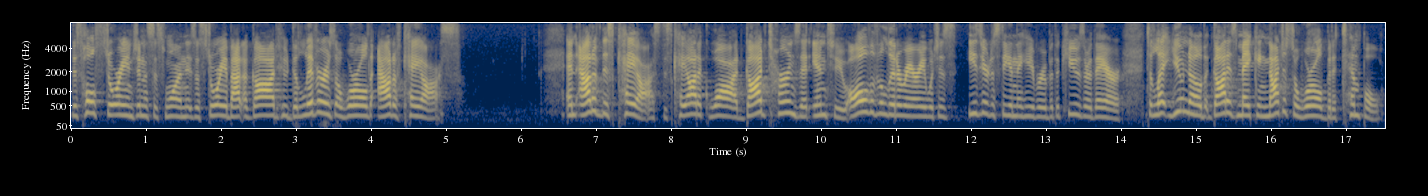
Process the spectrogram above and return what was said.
This whole story in Genesis 1 is a story about a God who delivers a world out of chaos and out of this chaos, this chaotic wad, God turns it into all of the literary, which is easier to see in the Hebrew, but the cues are there, to let you know that God is making not just a world, but a temple.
